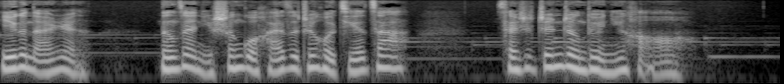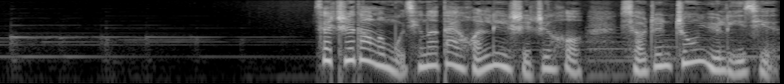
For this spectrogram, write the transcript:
一个男人能在你生过孩子之后结扎，才是真正对你好。”在知道了母亲的带环历史之后，小珍终于理解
